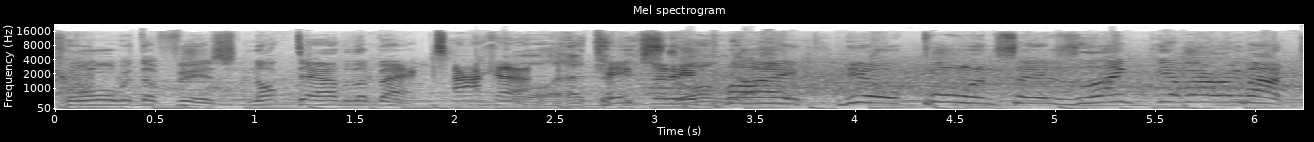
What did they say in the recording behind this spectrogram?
Core with the fist, knocked out of the back. Tucker Oh, I had to be keeps it in play. Neil Bullen says, Thank you very much.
